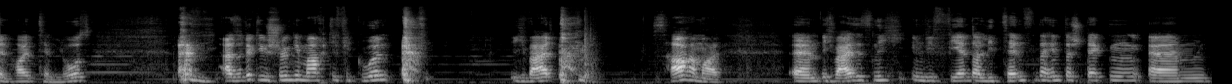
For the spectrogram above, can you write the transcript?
denn heute los? Also wirklich schön gemacht, die Figuren. Ich weiß, sag mal, ähm, ich weiß jetzt nicht, inwiefern da Lizenzen dahinter stecken. Ähm,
